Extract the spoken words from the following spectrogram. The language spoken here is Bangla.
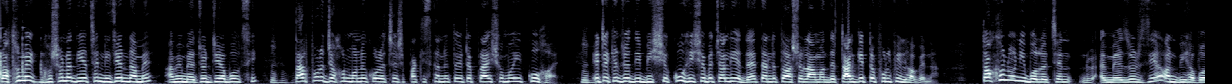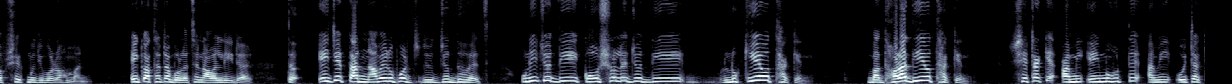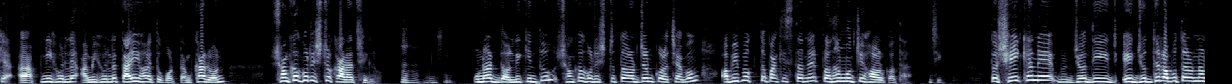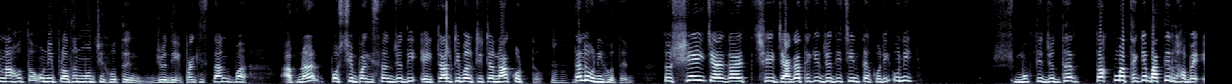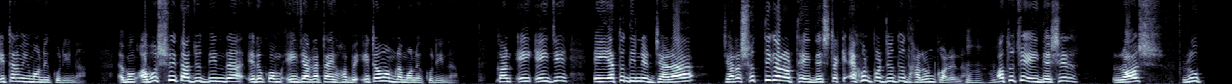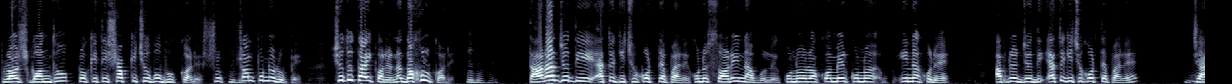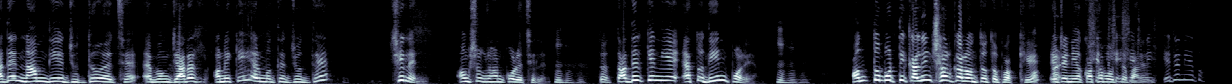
প্রথমে ঘোষণা দিয়েছেন নিজের নামে আমি মেজর জিয়া বলছি। তারপরে যখন মনে করেছে পাকিস্তানে তো এটা প্রায় সময়ই কু হয়। এটাকে যদি বিশ্ব কু হিসেবে চালিয়ে দেয় তাহলে তো আসলে আমাদের টার্গেটটা ফুলফিল হবে না। তখন উনি বলেছেন major Zia on behalf of Sheikh Mujibur Rahman এই কথাটা বলেছেন আওয়ার লিডার তো এই যে তার নামের উপর যুদ্ধ হয়েছে উনি যদি কৌশলে যদি লুকিয়েও থাকেন বা ধরা দিয়েও থাকেন সেটাকে আমি এই মুহূর্তে আমি ওইটাকে আপনি হলে আমি হলে তাই হয়তো করতাম। কারণ সংখ্যাগরিষ্ঠ কারা ছিল? ওনার দলই কিন্তু সংখ্যাগরিষ্ঠতা অর্জন করেছে এবং অবিভক্ত পাকিস্তানের প্রধানমন্ত্রী হওয়ার কথা। জি। তো সেইখানে যদি এই যুদ্ধের অবতারণা না হতো উনি প্রধানমন্ত্রী হতেন যদি পাকিস্তান বা আপনার পশ্চিম পাকিস্তান যদি এই টাল্টিবাল্টিটা না করতো তাহলে উনি হতেন। তো সেই জায়গায় সেই জায়গা থেকে যদি চিন্তা করি উনি মুক্তিযোদ্ধার তকমা থেকে বাতিল হবে এটা আমি মনে করি না। এবং অবশ্যই তাজউদ্দিনরা এরকম এই জায়গাটায় হবে এটাও আমরা মনে করি না। কারণ এই এই যে এই এতদিনের যারা যারা সত্যিকার অর্থে এই দেশটাকে এখন পর্যন্ত ধারণ করে না অথচ এই দেশের রস রূপ রস গন্ধ প্রকৃতি সব কিছু উপভোগ করে সম্পূর্ণরূপে। শুধু তাই করে না দখল করে। তারা যদি এত কিছু করতে পারে কোনো সরি না বলে কোনো রকমের কোনো ই না করে আপনার যদি এত কিছু করতে পারে যাদের নাম দিয়ে যুদ্ধ হয়েছে এবং যারা অনেকেই এর মধ্যে যুদ্ধে ছিলেন অংশগ্রহণ করেছিলেন তো তাদেরকে নিয়ে এতদিন পরে অন্তর্বর্তীকালীন সরকার অন্তত পক্ষে এটা নিয়ে কথা বলতে পারে এটা নিয়ে তো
